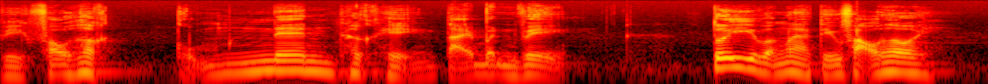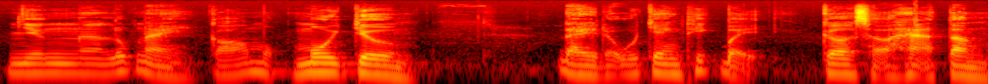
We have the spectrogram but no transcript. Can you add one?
Việc phẫu thuật cũng nên thực hiện tại bệnh viện. Tuy vẫn là tiểu phẫu thôi, nhưng à, lúc này có một môi trường đầy đủ trang thiết bị, cơ sở hạ tầng,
